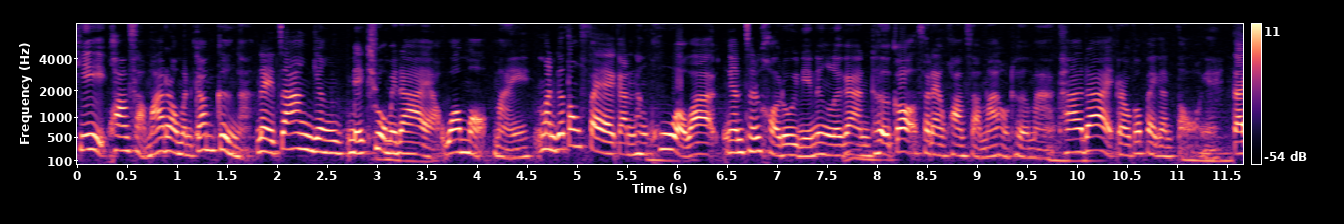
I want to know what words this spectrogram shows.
ที่ความสามารถเรามันก้ากึ่งอะนายจ้างยังเมคชัวร์ไม่ได้อะว่าเหมาะไหมมันก็ต้องแฟร์กันทั้งคู่อะว่างั้นฉันขอดูอีกนิดนึงเลยกัน เธอก็แสดงความสามารถของเธอมา ถ้าได้เราก็ไปกันต่อไง แต่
